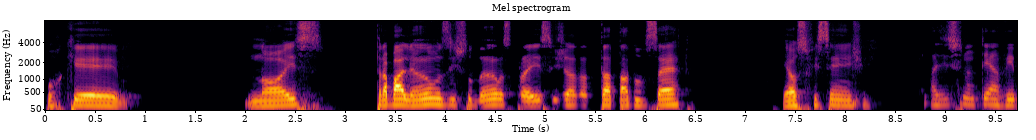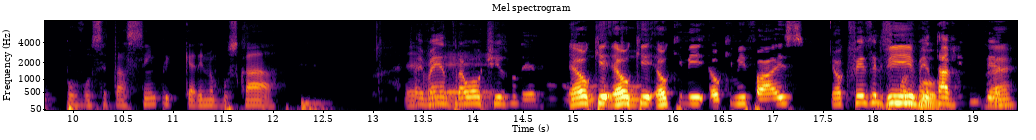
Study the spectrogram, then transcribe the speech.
porque nós trabalhamos e estudamos para isso e já tá, tá, tá, tudo certo. É o suficiente. Mas isso não tem a ver por você estar tá sempre querendo buscar. É, Aí vai entrar é, o autismo dele. É o que é o que é o que me é o que me faz é o que fez ele vivo, se movimentar a vida inteira. Né?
